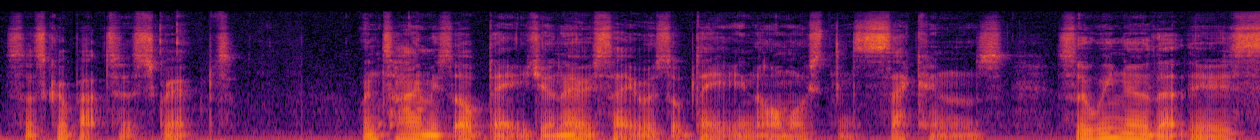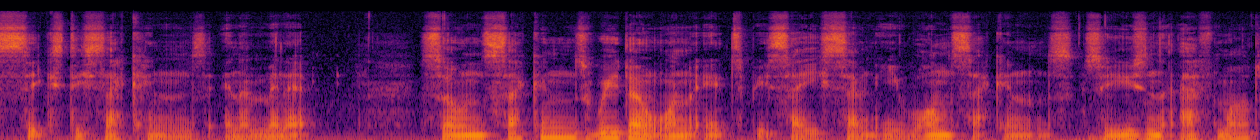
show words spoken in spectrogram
So let's go back to the script. When time is updated, you'll notice that it was updating almost in seconds. So we know that there's 60 seconds in a minute. So in seconds, we don't want it to be say 71 seconds. So using the fmod,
